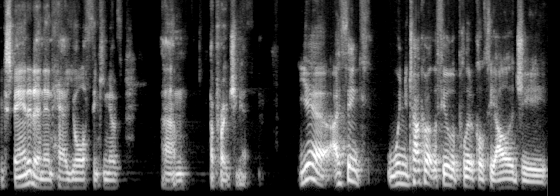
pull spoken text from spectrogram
expanded and then how you're thinking of um, approaching it yeah, I think when you talk about the field of political theology,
